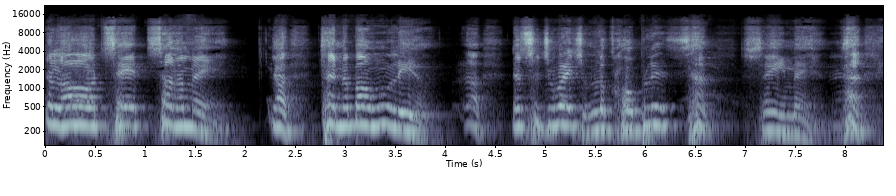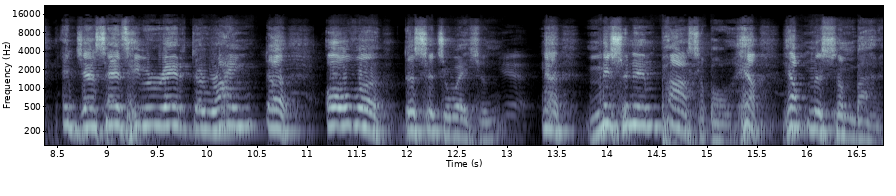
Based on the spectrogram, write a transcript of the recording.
the Lord said, Son of man, uh, can the bone live? the situation look hopeless. Say amen. and just as he was ready to write over the situation, mission impossible. Help, help me somebody.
